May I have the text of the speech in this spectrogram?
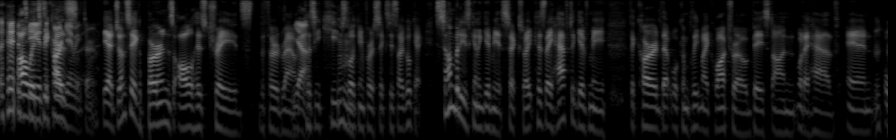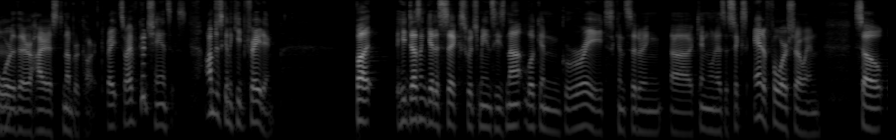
Oh, He it's card because gaming turn. yeah, Jun Seok burns all his trades the third round Yeah. because he keeps Mhm. looking for a six. He's like, okay, somebody's gonna give me a six, right? Because they have to give me the card that will complete my quattro based on what I have and Mm-hmm. or their highest number card, right? So I have good chances. I'm just gonna keep trading, but he doesn't get a six, which means he's not looking great considering uh, Kyung Hoon has a six and a four showing. So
